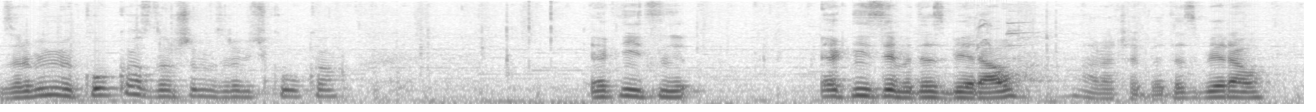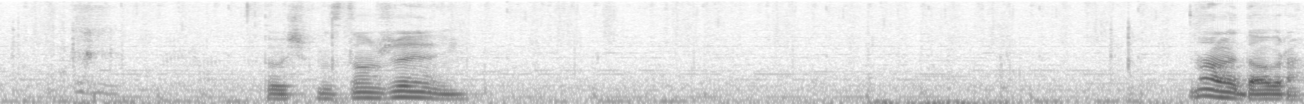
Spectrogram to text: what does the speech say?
Zrobimy kółko? Zdążymy zrobić kółko? Jak nic nie... Jak nic nie będę zbierał, a raczej będę zbierał, to byśmy zdążyli. No ale dobra.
